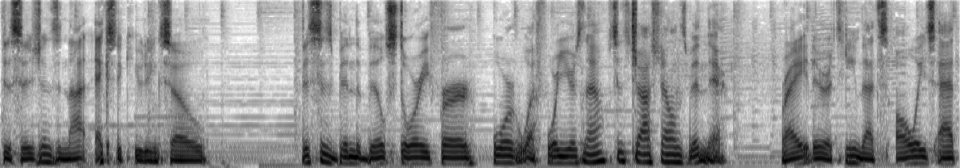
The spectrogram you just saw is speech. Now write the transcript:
decisions and not executing. So this has been the Bill story for four what four years now since Josh Allen's been there. Right? They're a team that's always at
